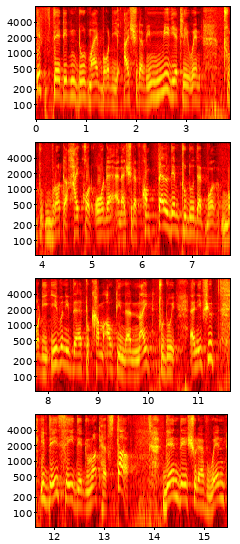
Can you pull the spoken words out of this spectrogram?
if they didn't do my body, I should have immediately went to brought a high court order and I should have compelled them to do that body, even if they had to come out in the night to do it. And if you, if they say they do not have staff, then they should have went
